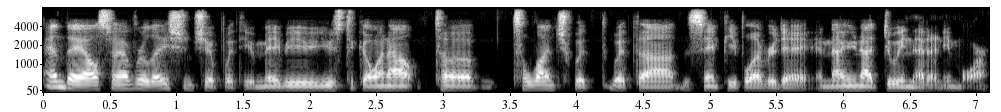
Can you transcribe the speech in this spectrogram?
and they also have relationship with you. Maybe you're used to going out to to lunch with with uh, the same people every day, and now you're not doing that anymore.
